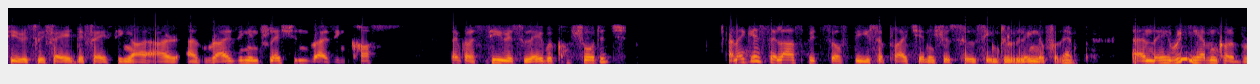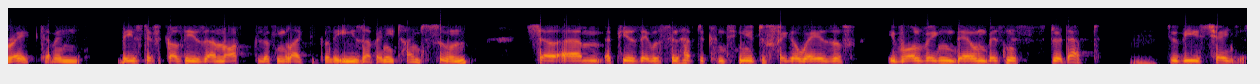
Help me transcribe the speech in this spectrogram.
seriously fa- they're facing are, are, are, rising inflation, rising costs. They've got a serious labour shortage. And I guess the last bits of the supply chain issues still seem to linger for them. And they really haven't got a break. I mean, these difficulties are not looking like they're going to ease up anytime soon. Um, appears they will still have to continue to figure ways of evolving their own business to adapt mm. to these changes.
